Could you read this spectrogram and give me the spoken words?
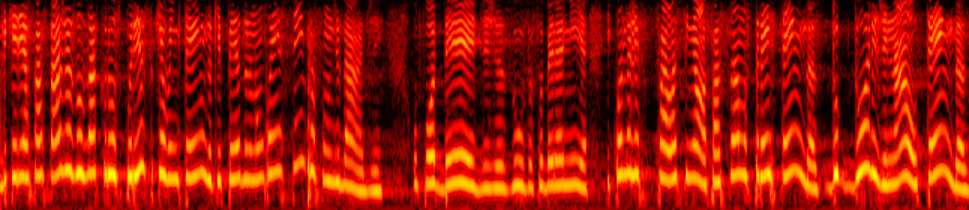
Ele queria afastar Jesus da cruz, por isso que eu entendo que Pedro não conhecia em profundidade. o poder de Jesus, a soberania. E quando ele fala assim, ó, façamos três tendas, do, do original, tendas,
